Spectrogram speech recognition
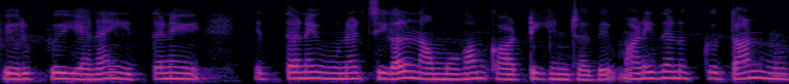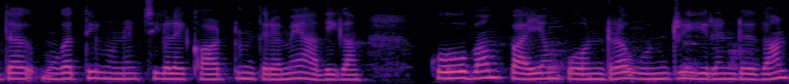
வெறுப்பு என இத்தனை எத்தனை உணர்ச்சிகள் நம் முகம் காட்டுகின்றது. மனிதனுக்குத்தான் முத முகத்தில் உணர்ச்சிகளை காட்டும் திறமை அதிகம். கோபம் பயம் போன்ற ஒன்று இரண்டு தான்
